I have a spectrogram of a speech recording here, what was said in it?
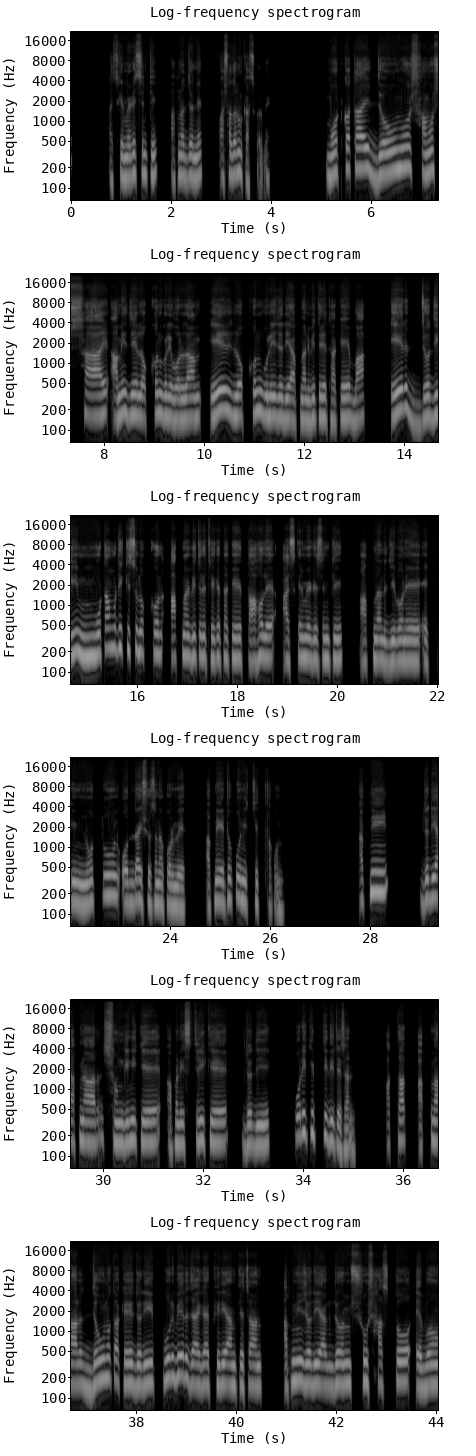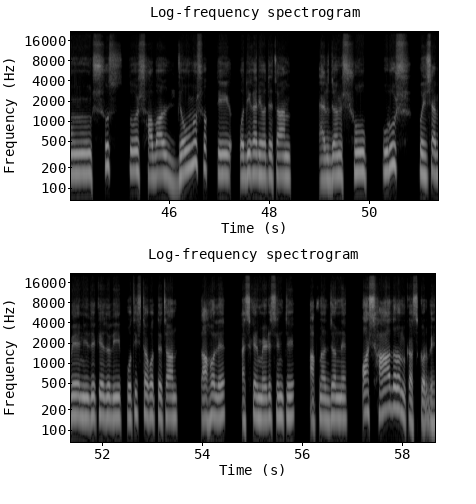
আজকের মেডিসিনটি আপনার জন্য অসাধারণ কাজ করবে। মোট কথায়, যৌন সমস্যায় আমি যে লক্ষণগুলি বললাম, এর লক্ষণগুলি যদি আপনার ভিতরে থাকে বা এর যদি মোটামুটি কিছু লক্ষণ আপনার ভিতরে থেকে থাকে, তাহলে আজকের মেডিসিনটি আপনার জীবনে একটি নতুন অধ্যায় সূচনা করবে। আপনি এটুকু নিশ্চিত থাকুন। আপনি যদি আপনার সঙ্গিনীকে, আপনার স্ত্রীকে যদি পরিতৃপ্তি দিতে চান, অর্থাৎ আপনার যৌনতাকে যদি পূর্বের জায়গায় ফিরিয়ে আনতে চান, আপনি যদি একজন সুস্বাস্থ্য এবং সুস্থ সবল যৌন শক্তির অধিকারী হতে চান, একজন সুপুরুষ হিসাবে নিজেকে যদি প্রতিষ্ঠা করতে চান, তাহলে আজকের মেডিসিনটি আপনার জন্য অসাধারণ কাজ করবে।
